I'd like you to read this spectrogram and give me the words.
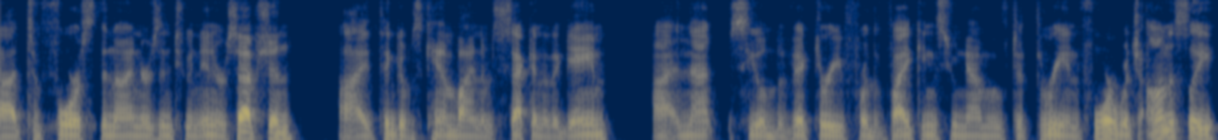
uh, to force the Niners into an interception. Uh, I think it was Cam Bynum's second of the game, uh, and that sealed the victory for the Vikings, who now move to three and four. Which honestly,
